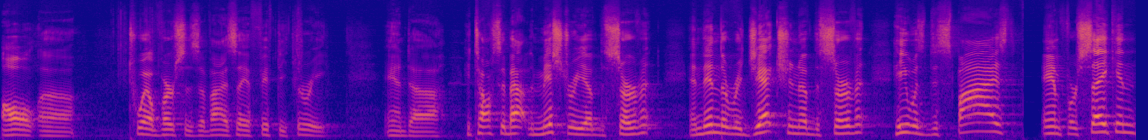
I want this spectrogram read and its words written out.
all uh, 12 verses of Isaiah 53. And he talks about the mystery of the servant and then the rejection of the servant. He was despised and forsaken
